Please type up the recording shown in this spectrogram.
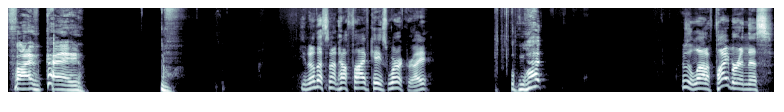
5K. You know that's not how 5Ks work, right? What? There's a lot of fiber in this.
